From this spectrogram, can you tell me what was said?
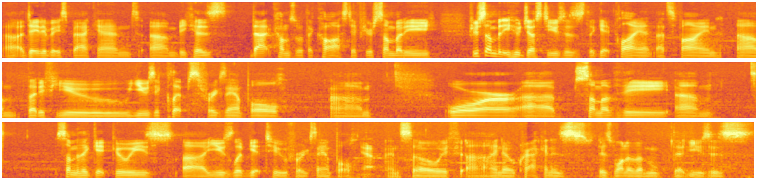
uh, a database backend? Um, because that comes with a cost. If you're somebody if you're somebody who just uses the Git client, that's fine. Um, but if you use Eclipse, for example, um, or uh, some of the um, some of the Git GUIs uh, use libgit2, for example. Yeah. And so if uh, I know Kraken is is one of them that uses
